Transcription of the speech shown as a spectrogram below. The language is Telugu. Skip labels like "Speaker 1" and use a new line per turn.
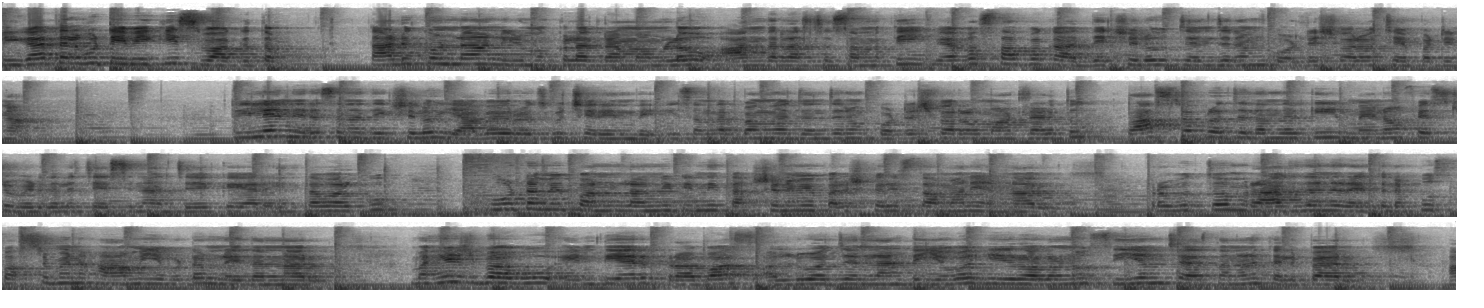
నిఘా తెలుగు టీవీకి స్వాగతం. తాడికొండ నిడుముక్కల గ్రామంలో ఆంధ్ర రాష్ట్ర సమితి వ్యవస్థాపక అధ్యక్షులు జంజనం కోటేశ్వరరావు చేపట్టిన రిలే నిరసన దీక్షలు యాభై రోజుకు చేరింది. ఈ సందర్భంగా జంజనం కోటేశ్వరరావు మాట్లాడుతూ రాష్ట్ర ప్రజలందరికీ మేనోఫెస్టో విడుదల చేసిన జేకేఆర్ ఇంతవరకు కూటమి పనులన్నిటినీ తక్షణమే పరిష్కరిస్తామని అన్నారు. ప్రభుత్వం రాజధాని రైతులకు స్పష్టమైన హామీ ఇవ్వటం లేదన్నారు. మహేష్ బాబు ఎన్టీఆర్ ప్రభాస్ అల్లు అర్జున్ లాంటి యువ హీరోలను సీఎం చేస్తానని తెలిపారు.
